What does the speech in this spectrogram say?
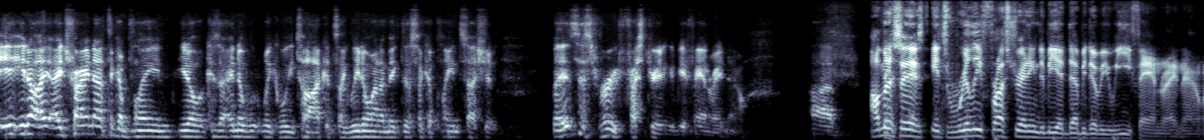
yeah, you know, I, I, try not to complain. You know, because I know like we talk, it's like we don't want to make this like a plain session, but it's just very frustrating to be a fan right now. Uh, I'm going to say this: it's really frustrating to be a WWE fan right now.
